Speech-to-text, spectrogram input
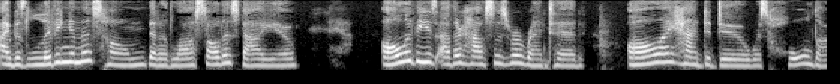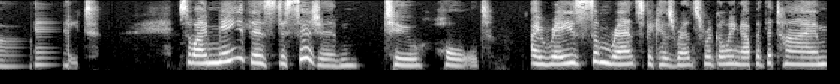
I was living in this home that had lost all this value. All of these other houses were rented. All I had to do was hold on and wait. So I made this decision to hold. I raised some rents because rents were going up at the time.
